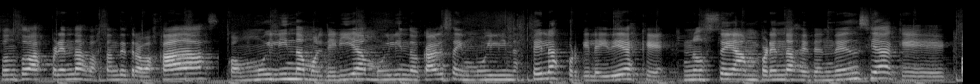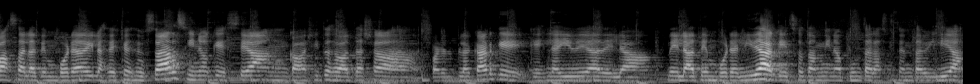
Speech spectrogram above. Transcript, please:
Son todas prendas bastante trabajadas, con muy linda moldería, muy lindo calza y muy lindas telas, porque la idea es que no sean prendas de tendencia, que pasa la temporada y las dejes de usar, sino que sean caballitos de batalla para el placar, que, es la idea de la, de la temporalidad, que eso también apunta a la sustentabilidad.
